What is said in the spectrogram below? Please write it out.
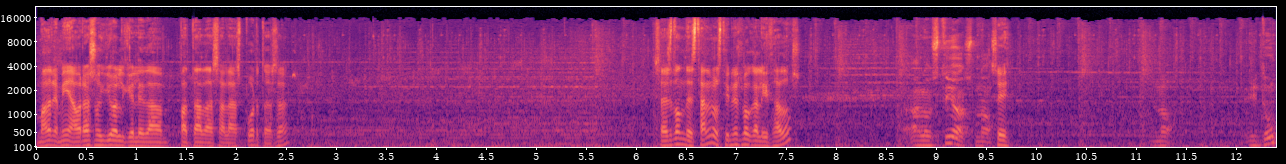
Madre mía, ahora soy yo el que le da patadas a las puertas, ¿sabes? ¿Sabes dónde están? ¿Los tienes localizados? ¿A los tíos? No. Sí, No. ¿Y tú?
